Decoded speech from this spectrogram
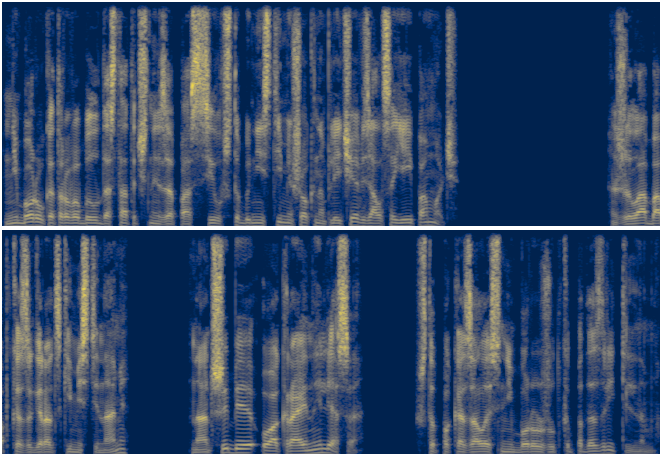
Небор, у которого был достаточный запас сил, чтобы нести мешок на плече, взялся ей помочь. Жила бабка за городскими стенами, на отшибе у окраины леса, что показалось Небору жутко подозрительным.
